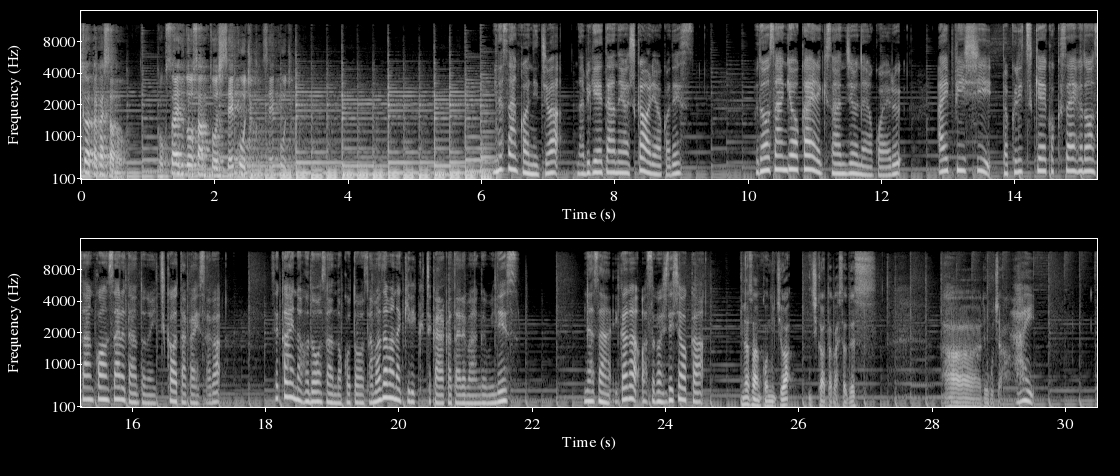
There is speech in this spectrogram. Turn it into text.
市川隆久の国際不動産投資成功塾。成功塾。皆さんこんにちは。ナビゲーターの吉川良子です。不動産業界歴30年を超える IPC 独立系国際不動産コンサルタントの市川隆久が世界の不動産のことを様々な切り口から語る番組です。皆さんいかがお過ごしでしょうか？皆さんこんにちは。市川隆久です。あー涼子ちゃん。はい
